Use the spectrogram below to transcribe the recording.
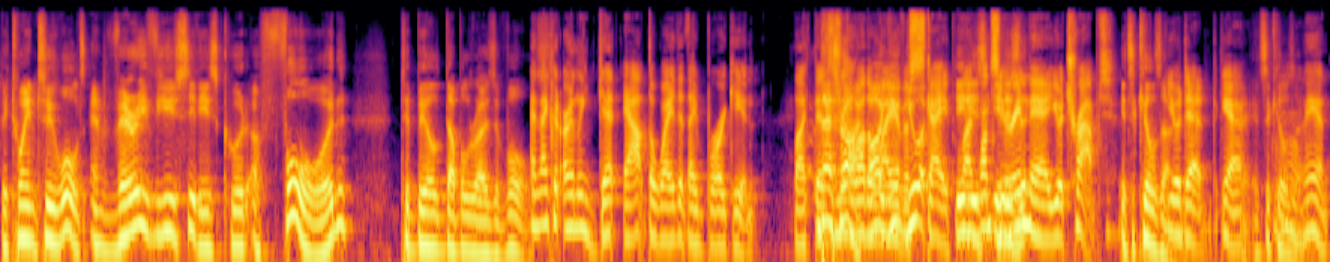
between two walls and very few cities could afford to build double rows of walls And they could only get out the way that they broke in. Like there's That's no right. other Oh, way you- of escape. Like is- once you're in a- there, you're trapped. it's a kill zone You're dead. Yeah. Yeah, it's a kill oh, zone. man.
